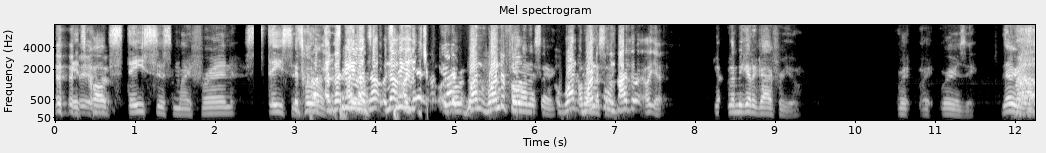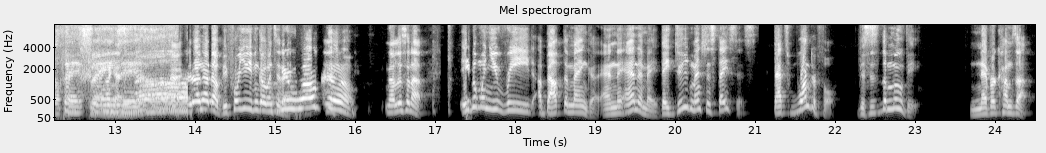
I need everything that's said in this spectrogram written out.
It's called know? stasis, my friend. Stasis. It's Hold called- on. but I- Speaking no, no, speaking of again, junkyard- one wonderful, Hold on a second. one hold on a wonderful, and by the way, oh yeah, Let- Let me get a guy for you. Wait, wait, where is he? There you Ralph go. explains Okay. it all. no, no, no, no. Before you even go into that, You're welcome. Now listen up. Even when you read about the manga and the anime, they do mention stasis. That's wonderful. This is the movie. Never comes up.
